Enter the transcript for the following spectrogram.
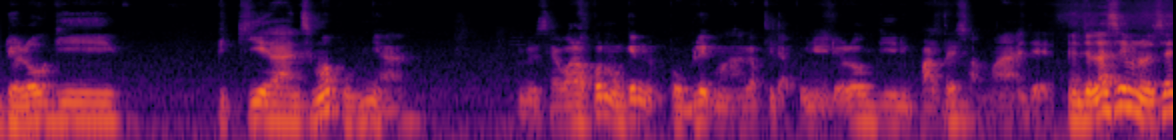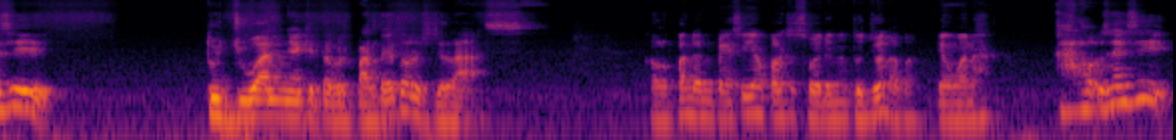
Ideologi, pikiran semua punya. Menurut saya walaupun mungkin publik menganggap tidak punya ideologi ini partai sama aja. Yang jelas sih menurut saya sih tujuannya kita berpartai itu harus jelas. Kalau PAN dan PSI yang paling sesuai dengan tujuan apa? Yang mana? Kalau saya sih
